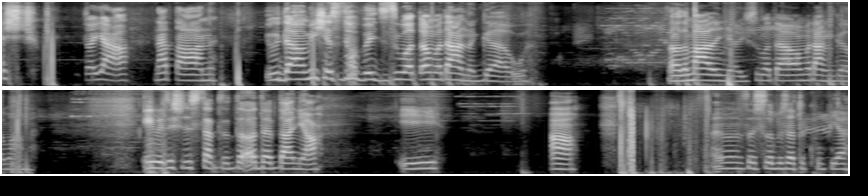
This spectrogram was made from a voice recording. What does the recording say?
Cześć, to ja, Natan. I udało mi się zdobyć złotą rangę. Normalnie, złotą rangę mam. I wyszli start do odebrania. I... A. Ale coś sobie za to kupię.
